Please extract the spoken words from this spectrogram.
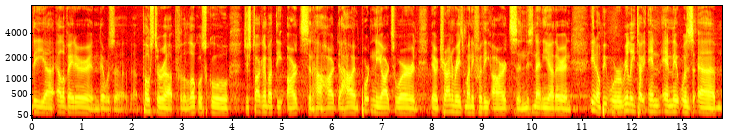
the uh, elevator, and there was a, a poster up for the local school, just talking about the arts and how hard, how important the arts were, and they were trying to raise money for the arts, and this and that and the other, and you know, people were really talking, and and it was um,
